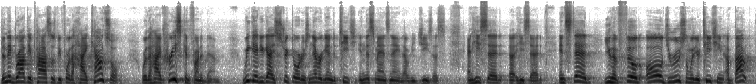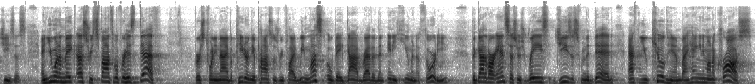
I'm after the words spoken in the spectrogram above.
Then they brought the apostles before the high council, where the high priest confronted them. We gave you guys strict orders never again to teach in this man's name, that would be Jesus. And he said, uh, he said, instead, you have filled all Jerusalem with your teaching about Jesus, and you want to make us responsible for his death. Verse 29 But Peter and the apostles replied, We must obey God rather than any human authority. The God of our ancestors raised Jesus from the dead after you killed him by hanging him on a cross.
